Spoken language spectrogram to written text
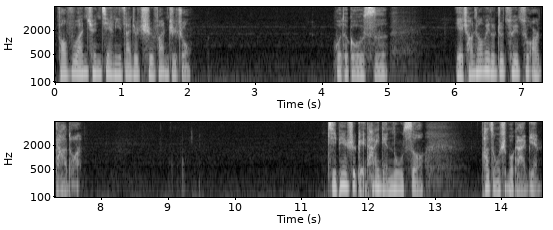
仿佛完全建立在这吃饭之中。我的构思也常常为了这催促而打断，即便是给他一点怒色，他总是不改变，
